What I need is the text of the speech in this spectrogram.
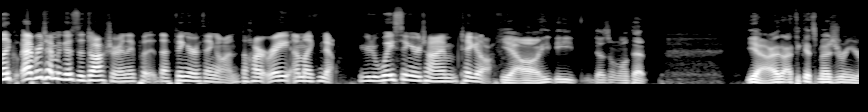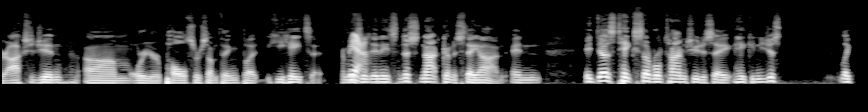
Like every time he goes to the doctor and they put that finger thing on, the heart rate, I'm like, no, you're wasting your time. Take it off. Yeah, oh, he, he doesn't want that. Yeah, I, I think it's measuring your oxygen um, or your pulse or something, but he hates it. I mean, it's just, and it's just not going to stay on. And it does take several times for you to say, hey, can you just, like,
